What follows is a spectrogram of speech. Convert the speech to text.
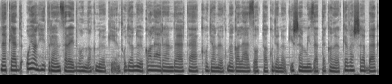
neked olyan hitrendszereid vannak nőként, hogy a nők alárendeltek, hogy a nők megalázottak, hogy a nők kisemmizettek, a nők kevesebbek,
